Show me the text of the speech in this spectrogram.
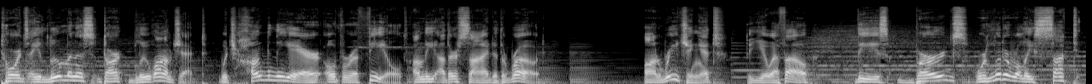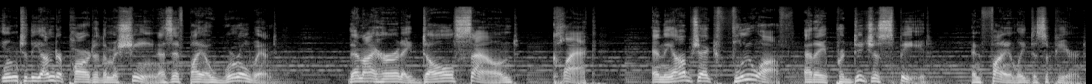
towards a luminous dark blue object which hung in the air over a field on the other side of the road. On reaching it, the UFO, these birds were literally sucked into the underpart of the machine as if by a whirlwind. Then I heard a dull sound, clack, and the object flew off at a prodigious speed and finally disappeared.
